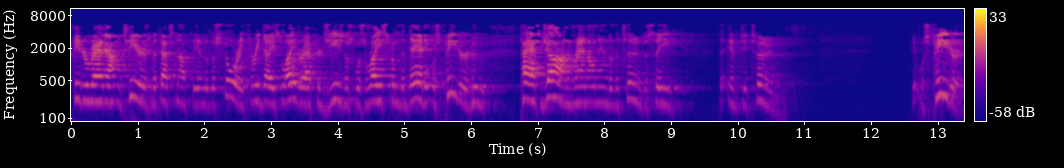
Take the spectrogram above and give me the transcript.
Peter ran out in tears, but that's not the end of the story. Three days later, after Jesus was raised from the dead, it was Peter who passed John and ran on into the tomb to see the empty tomb. It was Peter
